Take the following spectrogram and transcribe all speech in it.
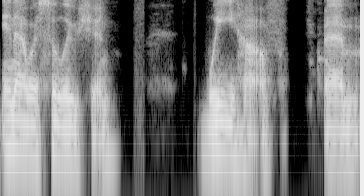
in our solution, we have um,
